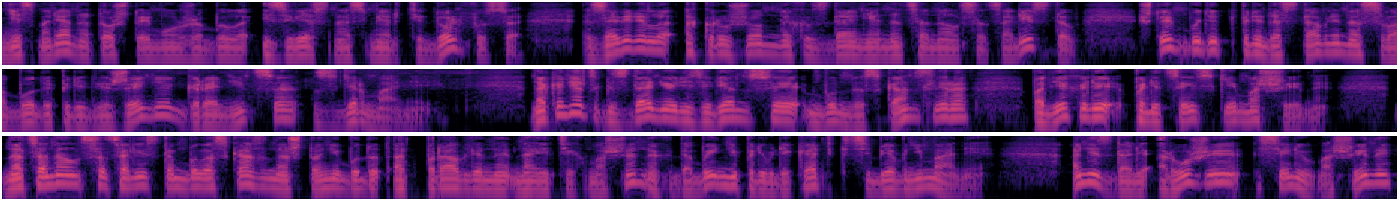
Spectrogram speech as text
несмотря на то, что ему уже было известно о смерти Дольфуса, заверило окруженных в здании национал-социалистов, что им будет предоставлена свобода передвижения граница с Германией. Наконец, к зданию резиденции бундесканцлера подъехали полицейские машины. Национал-социалистам было сказано, что они будут отправлены на этих машинах, дабы не привлекать к себе внимания. Они сдали оружие, сели в машины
